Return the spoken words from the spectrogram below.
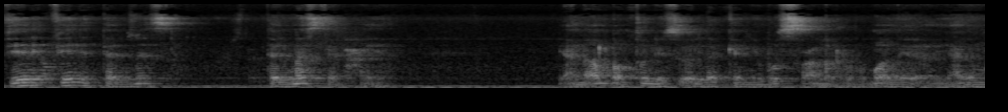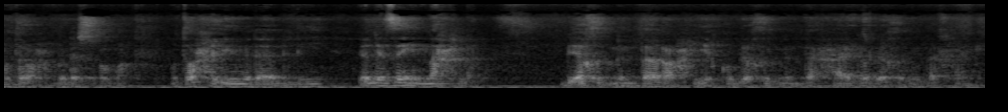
فين فين التلمذة؟ تلمذة الحياة. يعني أبا أنطونيوس يقول لك كان يبص على الرهبان يعني المتوحد بلاش رهبان. المتوحدين اللي قبليه يقول لك زي النحلة. بياخد من ده رحيق وبياخد من ده حاجة وبياخد من ده حاجة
